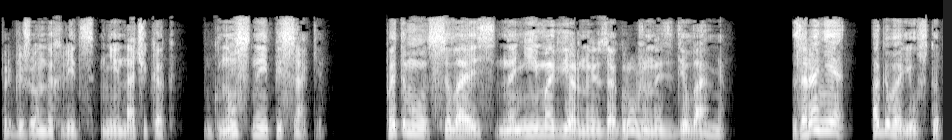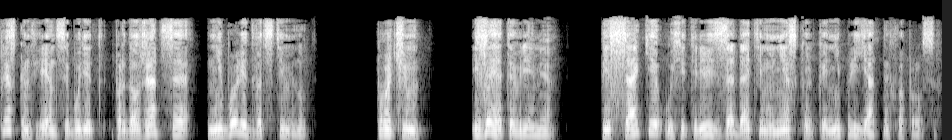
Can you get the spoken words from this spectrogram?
приближенных лиц не иначе, как гнусные писаки. Поэтому, ссылаясь на неимоверную загруженность делами, заранее оговорил, что пресс-конференция будет продолжаться не более 20 минут. Впрочем, и за это время писаки ухитрились задать ему несколько неприятных вопросов.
